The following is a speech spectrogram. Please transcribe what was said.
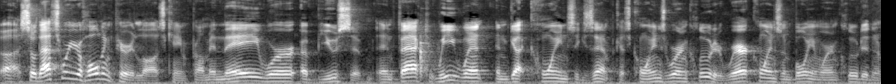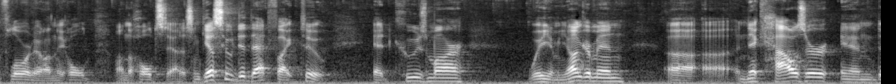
uh, so that's where your holding period laws came from, and they were abusive. In fact, we went and got coins exempt because coins were included. Rare coins and bullion were included in Florida on the hold on the hold status. And guess who did that fight too? Ed Kuzmar, William Youngerman, uh, uh, Nick Hauser, and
